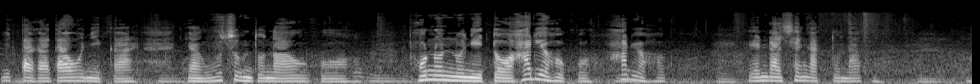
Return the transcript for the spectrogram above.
있다가 나오니까 그냥 웃음도 나오고 보는 눈이 또 하려하고 하려하고 옛날 생각도 나고 어.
